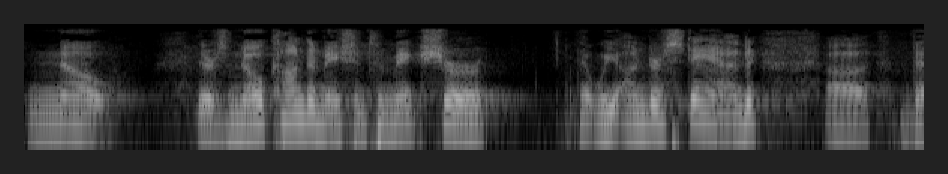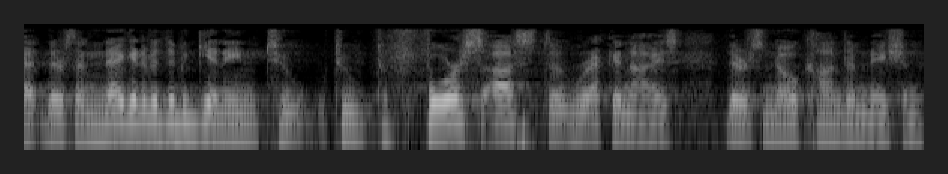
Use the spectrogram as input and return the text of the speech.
no. There's no condemnation to make sure that we understand uh, that there's a negative at the beginning to, to, to force us to recognize there's no condemnation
